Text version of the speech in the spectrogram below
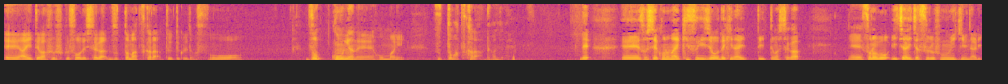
えー相手は不服そうでしたがずっと待つからと言ってくれてます。おお続婚やねほんまに。ずっと待つからって感じだね。で、えーそしてこの前キス以上できないって言ってましたが、えーその後イチャイチャする雰囲気になり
